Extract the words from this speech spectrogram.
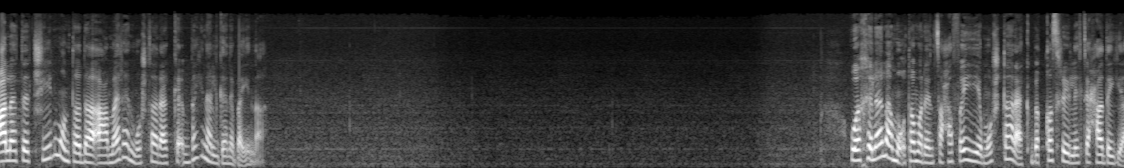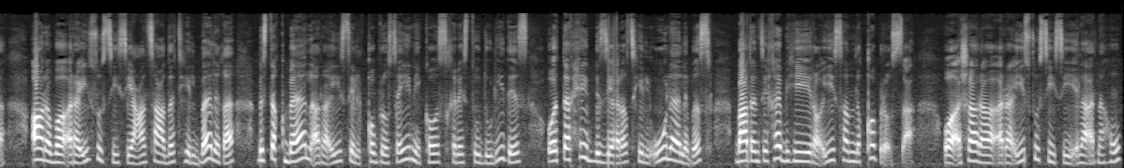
على تدشين منتدى أعمال مشترك بين الجانبين. وخلال مؤتمر صحفي مشترك بقصر الاتحادية أعرب الرئيس السيسي عن سعادته البالغة باستقبال الرئيس القبرصي نيكوس خريستودوليدس والترحيب بزيارته الأولى لمصر بعد انتخابه رئيسا لقبرص. وأشار الرئيس السيسي إلى أنه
